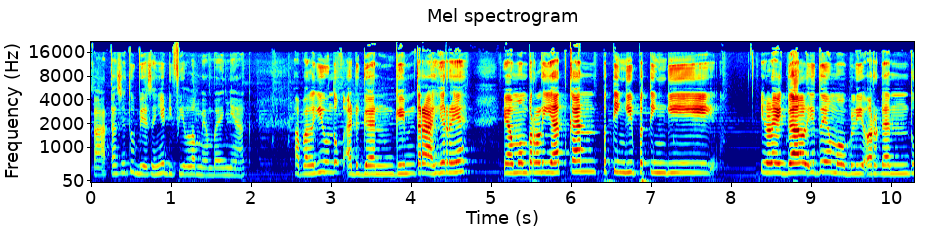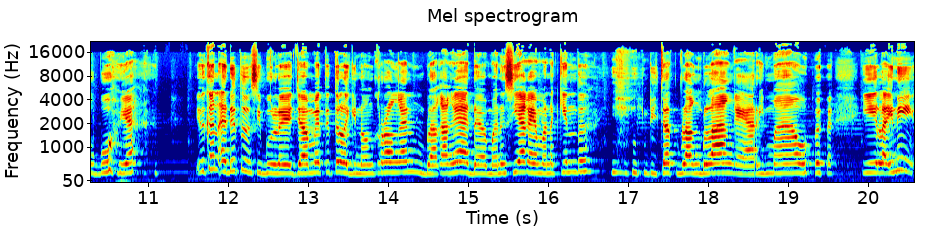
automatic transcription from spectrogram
ke atas itu biasanya di film yang banyak. Apalagi untuk adegan game terakhir ya yang memperlihatkan petinggi-petinggi ilegal itu yang mau beli organ tubuh ya itu kan ada tuh si bule jamet itu lagi nongkrong kan belakangnya ada manusia kayak manekin tuh. Dicat belang-belang kayak harimau. Gila ini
